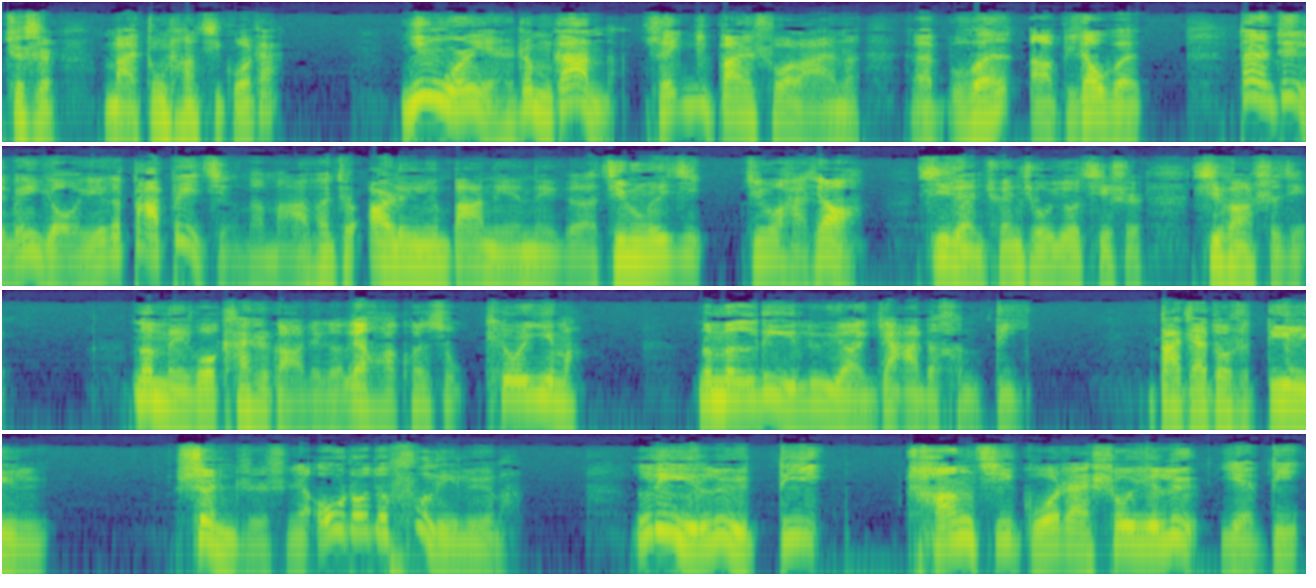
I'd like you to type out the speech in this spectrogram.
就是买中长期国债。英国人也是这么干的，所以一般说来呢，呃，稳啊，比较稳。但是这里面有一个大背景的麻烦，就是二零零八年那个金融危机、金融海啸啊，席卷全球，尤其是西方世界。那美国开始搞这个量化宽松 QE 嘛，那么利率要压得很低，大家都是低利率，甚至是欧洲就负利率嘛，利率低，长期国债收益率也低。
